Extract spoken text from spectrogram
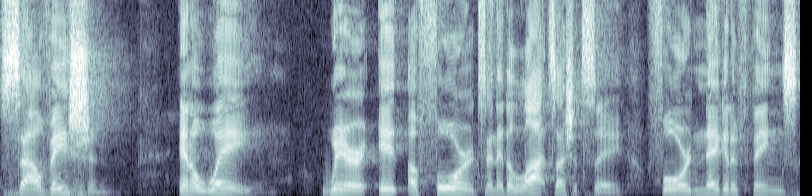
salvation in a way where it affords and it allots, I should say, for negative things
